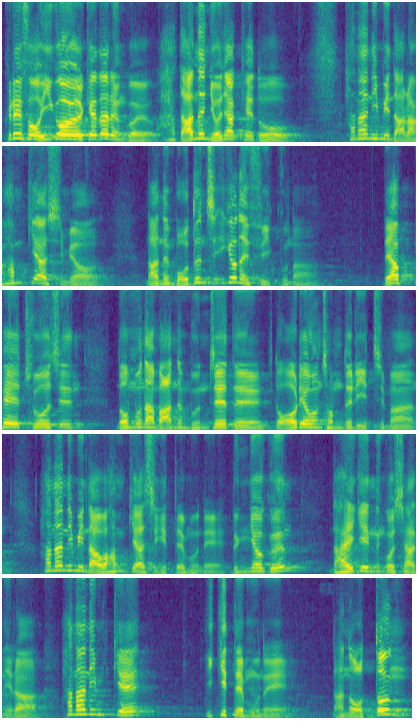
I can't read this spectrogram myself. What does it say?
그래서 이걸 깨달은 거예요. 아, 나는 연약해도 하나님이 나랑 함께 하시면 나는 뭐든지 이겨낼 수 있구나. 내 앞에 주어진 너무나 많은 문제들 또 어려운 점들이 있지만 하나님이 나와 함께 하시기 때문에 능력은 나에게 있는 것이 아니라 하나님께 있기 때문에 나는 어떤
